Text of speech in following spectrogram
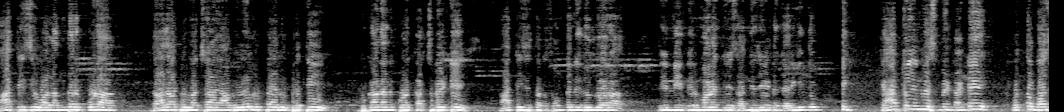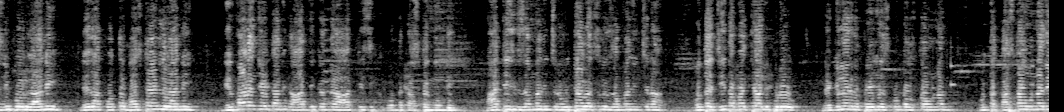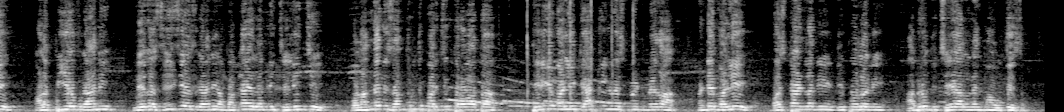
ఆర్టీసీ వాళ్ళందరికి కూడా దాదాపు లక్ష యాభై రూపాయలు ప్రతి దుకాణానికి కూడా ఖర్చు పెట్టి ఆర్టీసీ తన సొంత నిధుల ద్వారా దీన్ని నిర్మాణం చేసి అందజేయడం జరిగింది. క్యాపిటల్ ఇన్వెస్ట్మెంట్ అంటే కొత్త బస్ డిపోలు కానీ లేదా కొత్త బస్ స్టాండ్లు కానీ నిర్మాణం చేయడానికి ఆర్థికంగా ఆర్టీసీకి కొంత కష్టంగా ఉంది. ఆర్టీసీకి సంబంధించిన ఉద్యోగస్తులకు సంబంధించిన కొంత జీతభత్యాలు ఇప్పుడు రెగ్యులర్గా పే చేసుకుంటూ వస్తూ ఉన్నాం. కొంత కష్టం ఉన్నది. వాళ్ళ పిఎఫ్ కానీ లేదా సిసిఎస్ కానీ ఆ బకాయిలన్నీ చెల్లించి వాళ్ళందరినీ సంతృప్తి పరిచిన తర్వాత తిరిగి మళ్ళీ క్యాపిటల్ ఇన్వెస్ట్మెంట్ మీద అంటే మళ్ళీ బస్ స్టాండ్లని డిపోలని అభివృద్ధి చేయాలనేది మా ఉద్దేశం.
